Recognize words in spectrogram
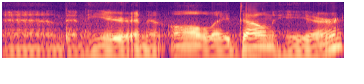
and then here and then all the way down here.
